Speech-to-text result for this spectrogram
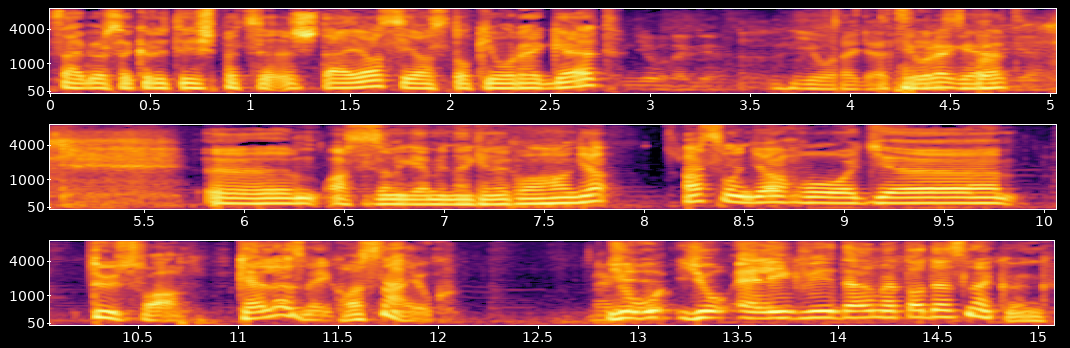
Cybersecurity specialistája. Sziasztok, jó reggelt! Jó reggelt. Jó reggelt. Ö, azt hiszem, igen, mindenkinek van hangja. Azt mondja, hogy ö, tűzfal. Kell ez még? Használjuk? Jó, jó, elég védelmet ad ez nekünk?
